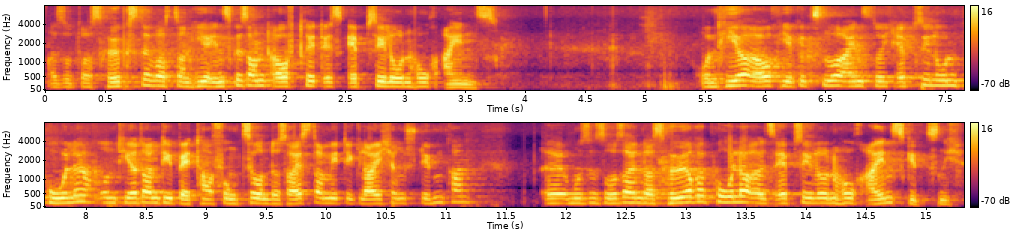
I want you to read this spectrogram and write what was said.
Also das höchste, was dann hier insgesamt auftritt, ist Epsilon hoch 1. Und hier auch, hier gibt es nur 1 durch Epsilon-Pole und hier dann die Beta-Funktion. Das heißt, damit die Gleichung stimmen kann, äh, muss es so sein, dass höhere Pole als Epsilon hoch 1 gibt es nicht.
